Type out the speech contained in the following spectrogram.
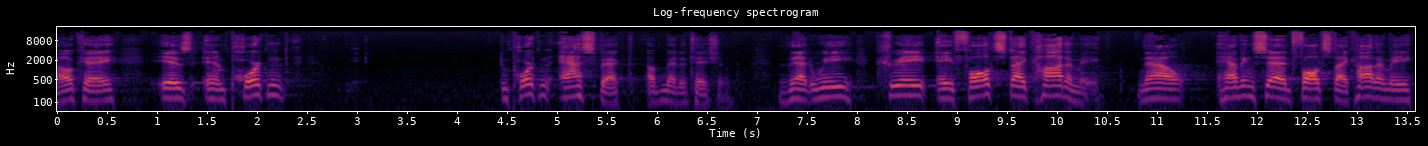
okay, is an important, important aspect of meditation. That we create a false dichotomy. Now, having said false dichotomy,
